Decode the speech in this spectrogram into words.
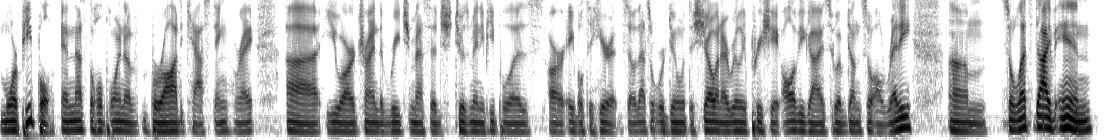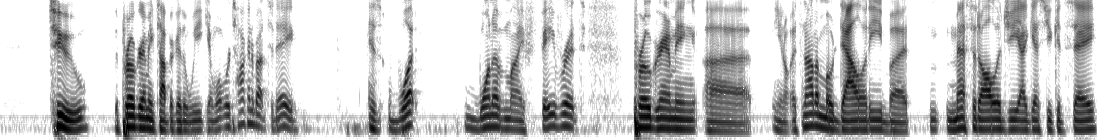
more people. And that's the whole point of broadcasting, right? Right? Uh, you are trying to reach message to as many people as are able to hear it. So that's what we're doing with the show, and I really appreciate all of you guys who have done so already. Um, so let's dive in to the programming topic of the week, and what we're talking about today is what one of my favorite programming. Uh, you know, it's not a modality, but methodology, I guess you could say,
